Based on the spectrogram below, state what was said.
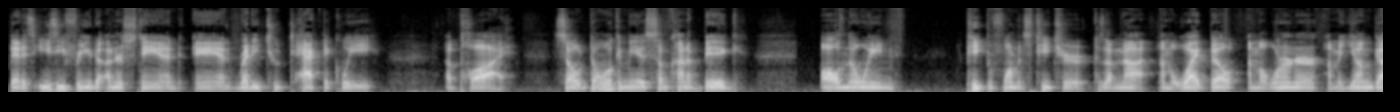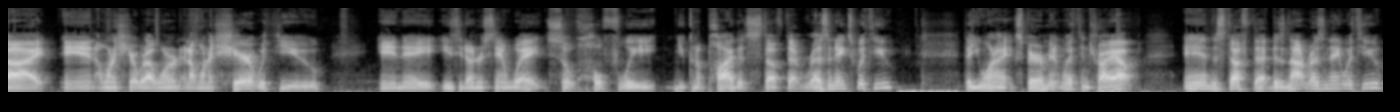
that is easy for you to understand and ready to tactically apply. So don't look at me as some kind of big, all knowing peak performance teacher because I'm not. I'm a white belt, I'm a learner, I'm a young guy, and I want to share what I learned and I want to share it with you in a easy to understand way. So hopefully you can apply the stuff that resonates with you, that you want to experiment with and try out, and the stuff that does not resonate with you,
